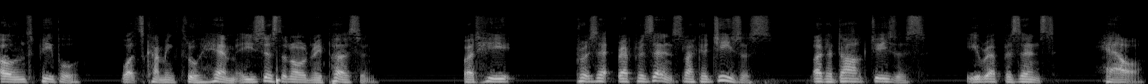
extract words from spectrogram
owns people, what's coming through him. He's just an ordinary person. But he pre- represents like a Jesus, like a dark Jesus. He represents hell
